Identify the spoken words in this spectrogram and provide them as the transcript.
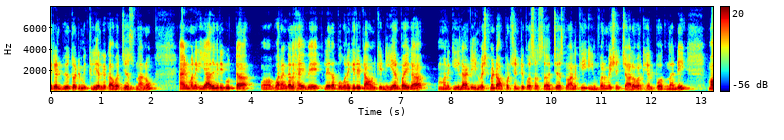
ఏరియల్ వ్యూ తోటి మీకు క్లియర్గా కవర్ చేస్తున్నాను. అండ్ మనకి యాదగిరిగుట్ట వరంగల్ హైవే లేదా భువనగిరి టౌన్కి నియర్ బైగా మనకి ఇలాంటి ఇన్వెస్ట్మెంట్ ఆపర్చునిటీ కోసం సర్చ్ చేసిన వాళ్ళకి ఈ ఇన్ఫర్మేషన్ చాలా వరకు హెల్ప్ అవుతుందండి. మా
